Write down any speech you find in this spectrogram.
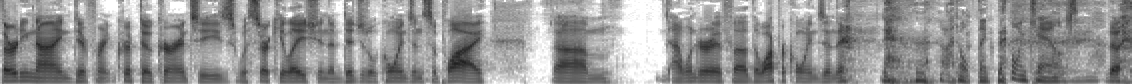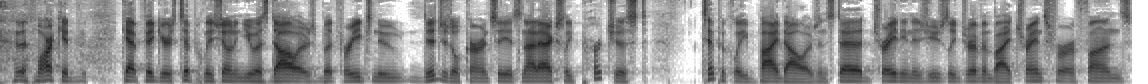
939 different cryptocurrencies with circulation of digital coins in supply. Um, I wonder if uh, the Whopper coin's in there. I don't think that one counts. the, the market cap figure is typically shown in U.S. dollars, but for each new digital currency, it's not actually purchased typically by dollars. Instead, trading is usually driven by transfer of funds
